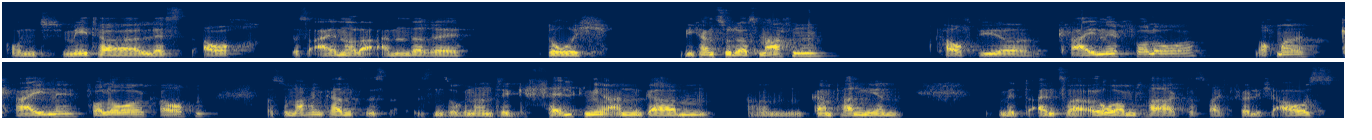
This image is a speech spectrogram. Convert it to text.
Und Meta lässt auch das eine oder andere durch. Wie kannst du das machen? Kauf dir keine Follower, nochmal keine Follower kaufen. Was du machen kannst, ist, sind sogenannte Gefällt mir-Angaben, ähm, Kampagnen mit ein, zwei Euro am Tag. Das reicht völlig aus.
